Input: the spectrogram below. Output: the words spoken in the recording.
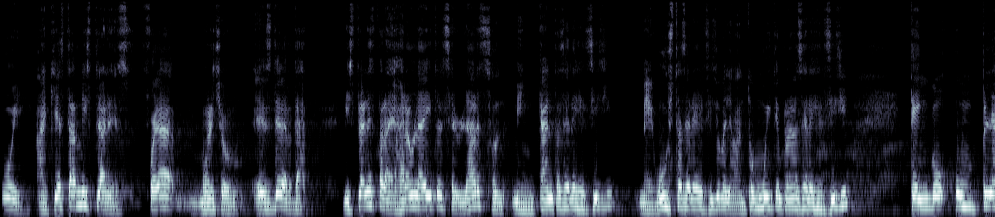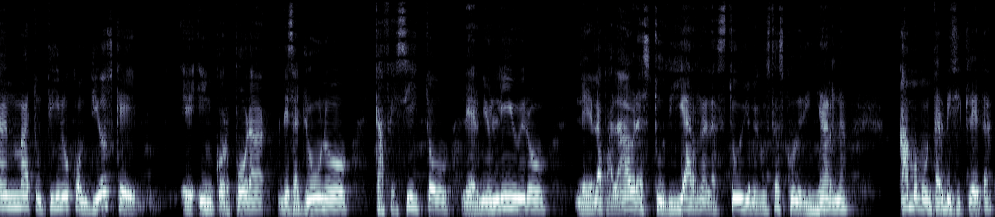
Uy, aquí están mis planes. Fuera, mejor dicho, es de verdad. Mis planes para dejar a un ladito el celular son, me encanta hacer ejercicio, me gusta hacer ejercicio, me levanto muy temprano a hacer ejercicio. Tengo un plan matutino con Dios que eh, incorpora desayuno, cafecito, leerme un libro, leer la palabra, estudiarla, la estudio, me gusta escudriñarla. Amo montar bicicleta,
